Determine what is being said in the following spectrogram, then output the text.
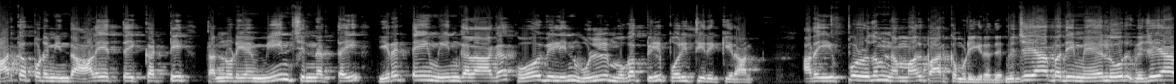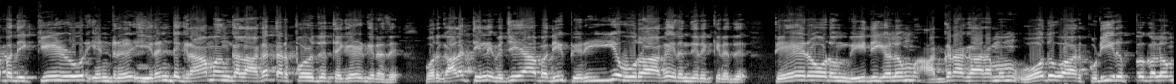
பார்க்கப்படும் இந்த ஆலயத்தை கட்டி தன்னுடைய மீன் சின்னத்தை இரட்டை மீன்களாக கோவிலின் உள் முகப்பில் பொறித்திருக்கிறான். அதை இப்பொழுதும் நம்மால் பார்க்க முடிகிறது. விஜயாபதி மேலூர் விஜயாபதி கீழூர் என்று இரண்டு கிராமங்களாக தற்பொழுது திகழ்கிறது. ஒரு காலத்தில் விஜயாபதி பெரிய ஊராக இருந்திருக்கிறது. தேரோடும் வீதிகளும் அக்ரகாரமும் ஓதுவார் குடியிருப்புகளும்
